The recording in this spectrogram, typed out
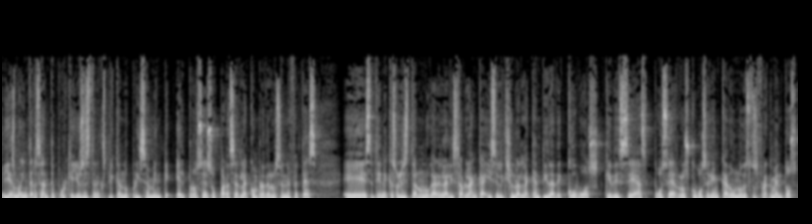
Y es muy interesante porque ellos están explicando precisamente el proceso para hacer la compra de los NFTs. Eh, se tiene que solicitar un lugar en la lista blanca y seleccionar la cantidad de cubos que deseas poseer. Los cubos serían cada uno de estos fragmentos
